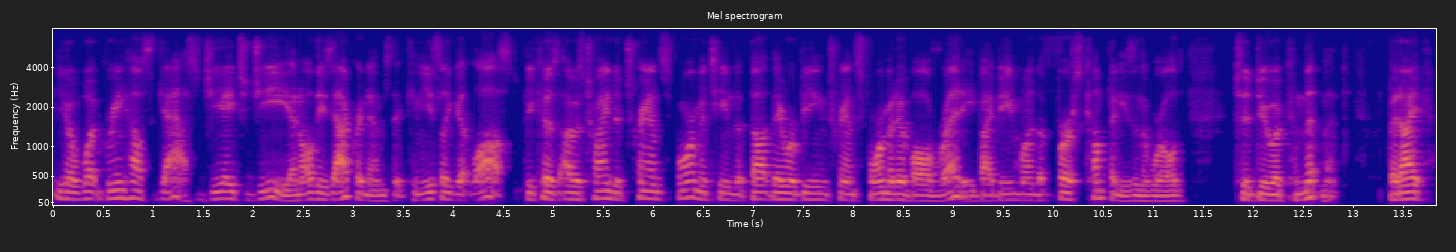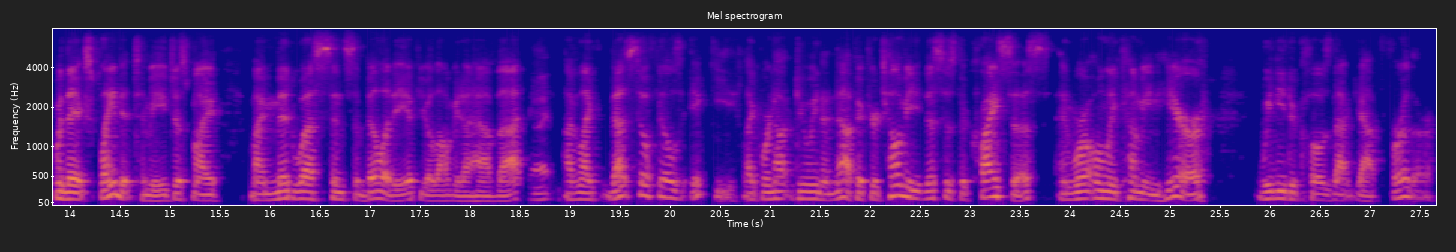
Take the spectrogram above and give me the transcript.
you know, what greenhouse gas, GHG, and all these acronyms that can easily get lost because I was trying to transform a team that thought they were being transformative already by being one of the first companies in the world to do a commitment. But I, when they explained it to me, just my my Midwest sensibility, if you allow me to have that, right. I'm like, that still feels icky. Like we're not doing enough. If you're telling me this is the crisis and we're only coming here, we need to close that gap further.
